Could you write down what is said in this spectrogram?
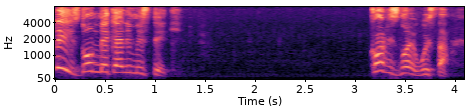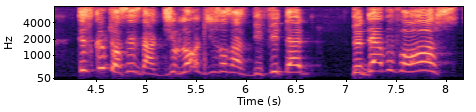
Please don't make any mistake. God is not a waster. The scripture says that Lord Jesus has defeated the devil for us.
